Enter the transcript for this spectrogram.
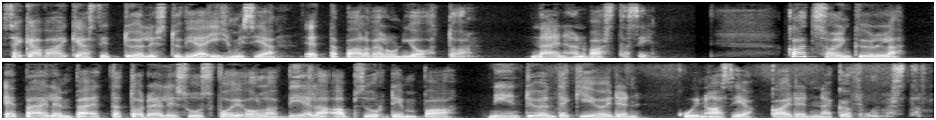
sekä vaikeasti työllistyviä ihmisiä että palvelun johtoa. Näin hän vastasi. Katsoin kyllä, epäilenpä, että todellisuus voi olla vielä absurdimpaa niin työntekijöiden kuin asiakkaiden näkökulmasta.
